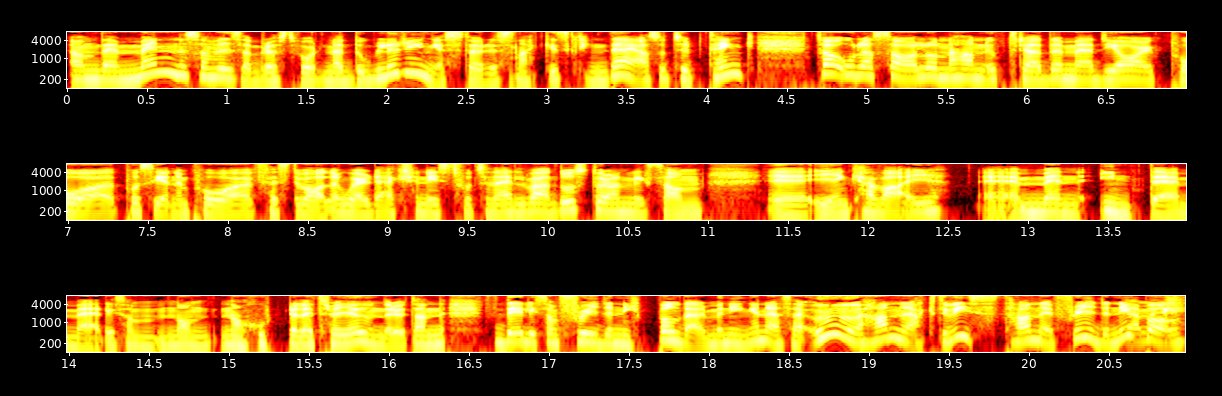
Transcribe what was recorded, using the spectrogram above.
om det är män som visar bröstvårtorna, då blir det ju inget större snackis kring det. Alltså typ tänk, ta Ola Salo när han uppträdde med Jark på, på scenen på festivalen Where the Action Is 2011, då står han liksom eh, i en kavaj, men inte med liksom någon, någon skjorta eller tröja under, utan det är liksom free the nipple där, men ingen är så här, uh, han är aktivist, han är free the nipple. Ja, men,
